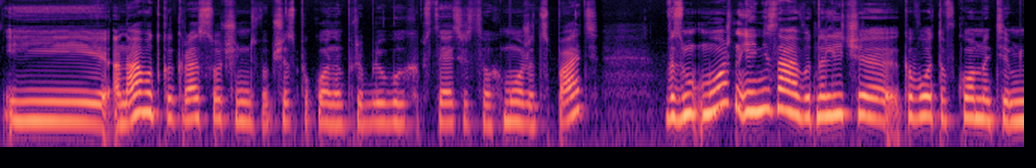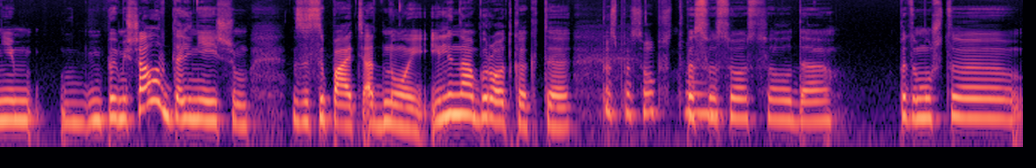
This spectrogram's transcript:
И она вот как раз очень вообще спокойно при любых обстоятельствах может спать. Возможно, я не знаю, вот наличие кого-то в комнате мне помешало в дальнейшем засыпать одной или наоборот как-то... Поспособствовало. Поспособствовало, да потому что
